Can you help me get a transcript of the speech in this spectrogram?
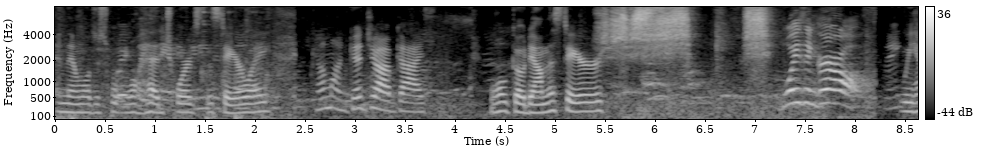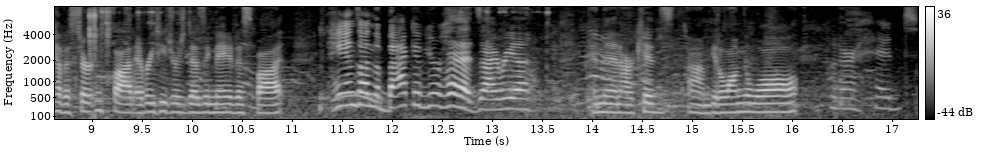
And then we'll just, we'll head towards the stairway. Come on, good job, guys. We'll go down the stairs. shh Boys and girls. We have a certain spot, every teacher's designated a spot. Hands on the back of your heads, Iria. And then our kids um, get along the wall. Put our heads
